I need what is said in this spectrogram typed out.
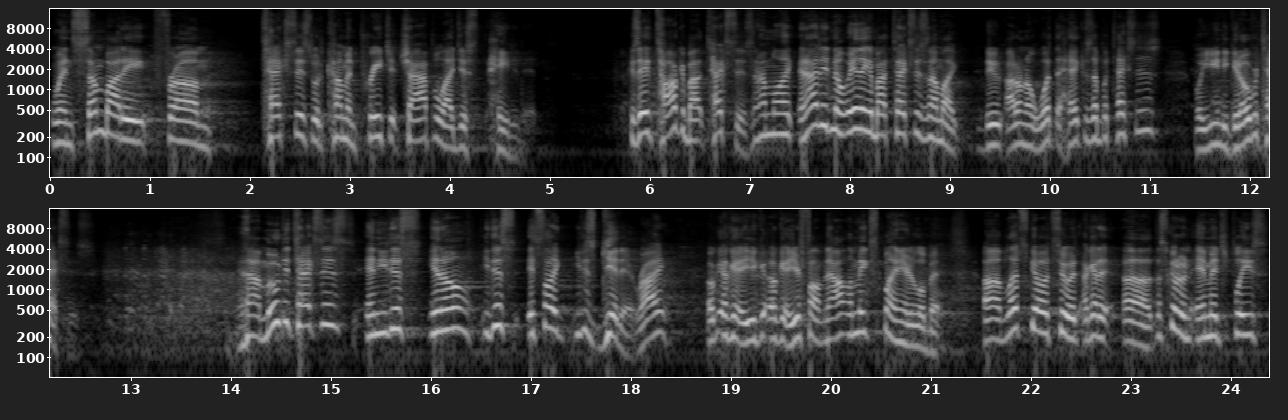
when somebody from Texas would come and preach at chapel, I just hated it. Because they'd talk about Texas. And I'm like, and I didn't know anything about Texas. And I'm like, dude, I don't know what the heck is up with Texas, but you need to get over Texas. And I moved to Texas, and you just, you know, you just, it's like you just get it, right? Okay, okay, you, okay, you're fine. Now let me explain here a little bit. Um, let's go to it. I got it. Uh, let's go to an image, please.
